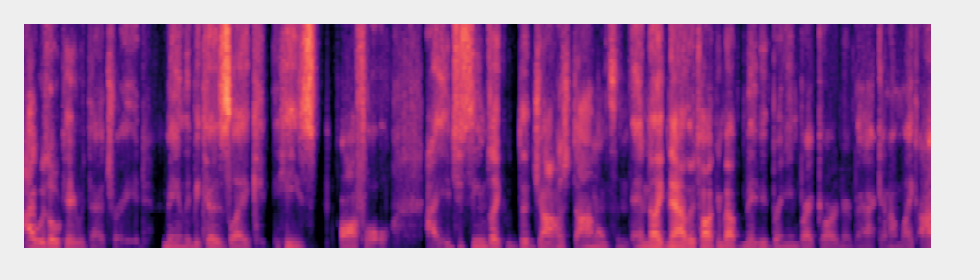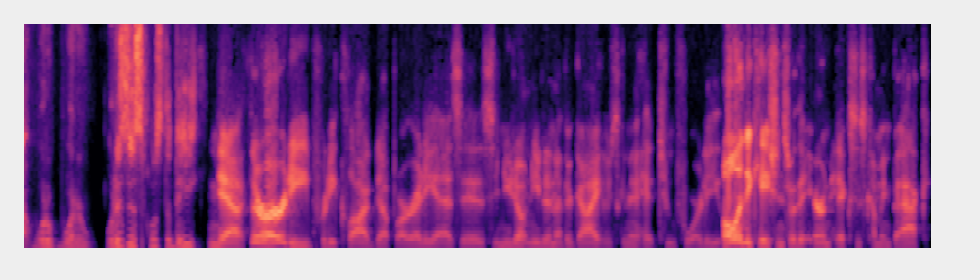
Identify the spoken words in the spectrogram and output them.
I was okay with that trade mainly because like he's awful. I, it just seems like the Josh Donaldson, and like now they're talking about maybe bringing Brett Gardner back, and I'm like, I, what, what are, what is this supposed to be? Yeah, they're already pretty clogged up already as is, and you don't need another guy who's going to hit 240. All indications are that Aaron Hicks is coming back.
